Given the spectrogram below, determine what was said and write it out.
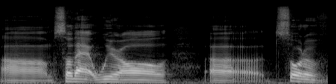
um, so that we're all uh, sort of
